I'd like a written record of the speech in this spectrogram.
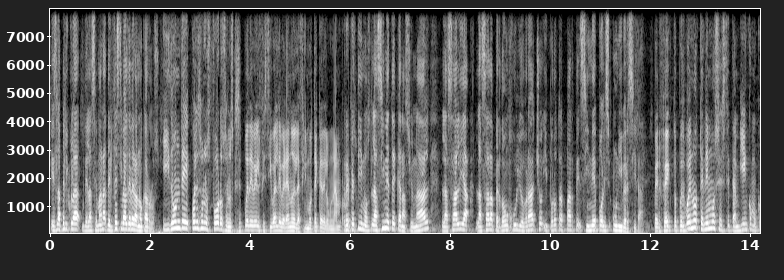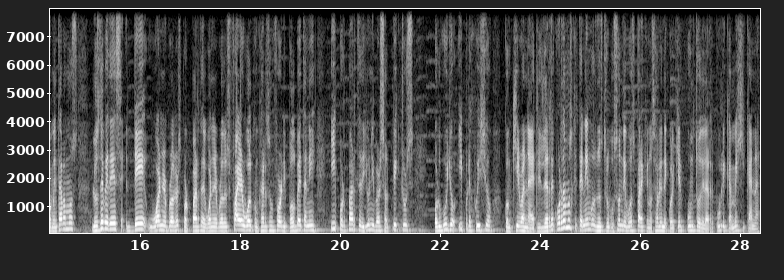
Es la película de la semana del Festival de Verano, Carlos. ¿Y dónde, cuáles son los foros en los que se puede ver el Festival de Verano de la Filmoteca de la UNAM? Repetimos, la Cineteca Nacional, la sala, la sala, perdón, Julio Bracho y por otra parte Cinépolis Universidad. Perfecto. Pues bueno, tenemos este también, como los DVDs de Warner Brothers por parte de Warner Brothers Firewall con Harrison Ford y Paul Bettany y por parte de Universal Pictures Orgullo y Prejuicio con Kira Knightley. Les recordamos que tenemos nuestro buzón de voz para que nos hablen de cualquier punto de la República Mexicana,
